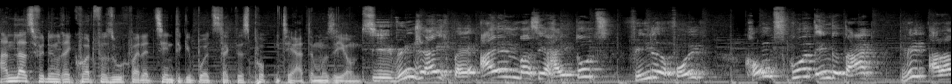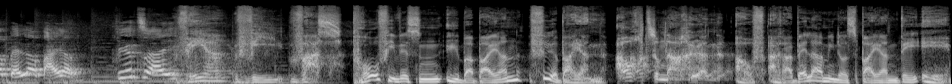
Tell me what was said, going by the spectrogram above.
Anlass für den Rekordversuch war der 10. Geburtstag des Puppentheatermuseums. Ich wünsche euch bei allem, was ihr heute tut, viel Erfolg. Kommt's gut in den Tag mit Arabella Bayern. Euch! Wer, wie, was? Profiwissen über Bayern für Bayern. Auch zum Nachhören auf arabella-bayern.de.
